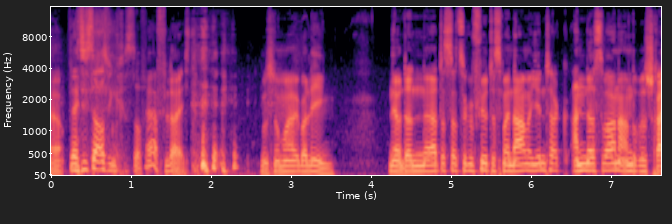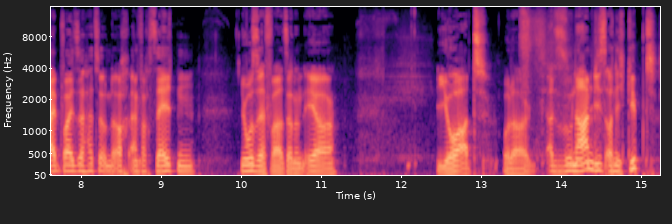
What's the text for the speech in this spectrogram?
Ja. Vielleicht siehst du aus wie ein Christoph. Ja, vielleicht. Muss ich nochmal überlegen. Ja, und dann hat das dazu geführt, dass mein Name jeden Tag anders war, eine andere Schreibweise hatte und auch einfach selten Josef war, sondern eher Jord oder also so Namen, die es auch nicht gibt.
